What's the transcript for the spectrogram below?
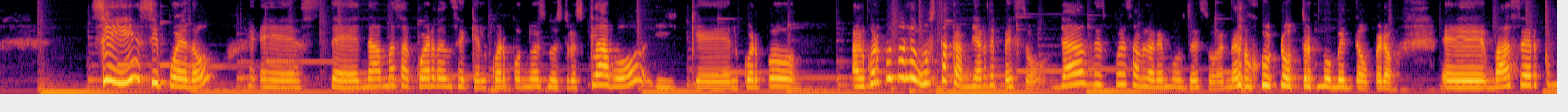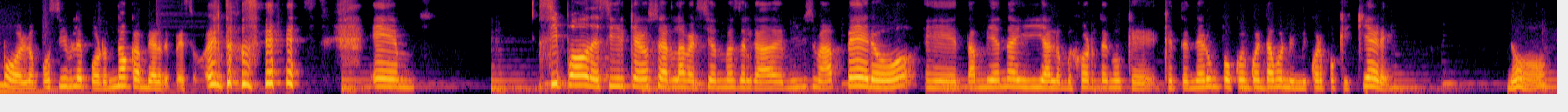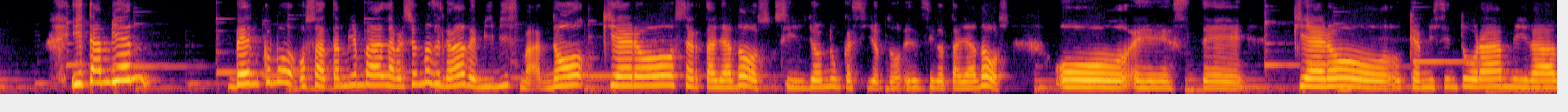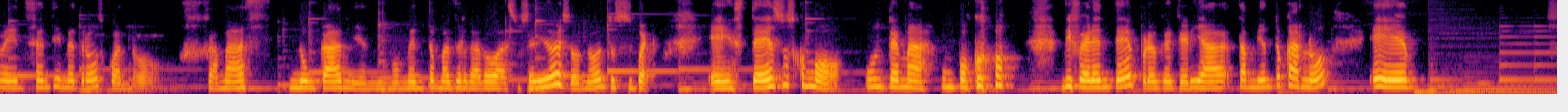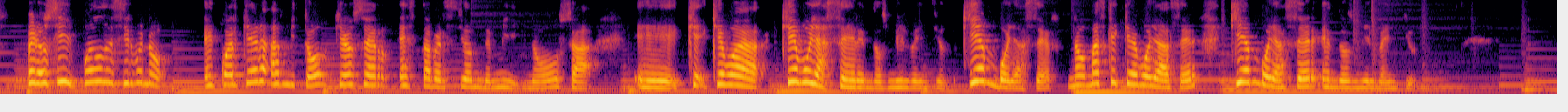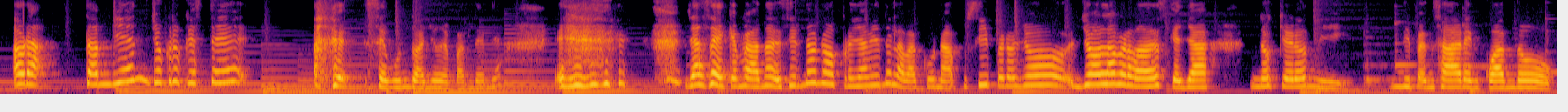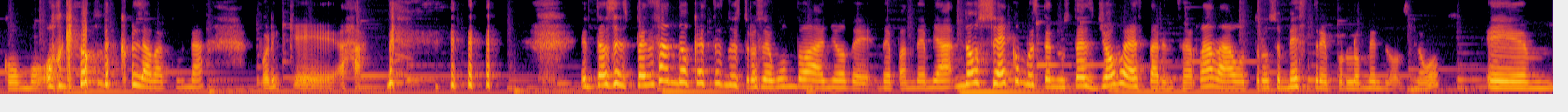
Sí, sí puedo. Este, nada más acuérdense que el cuerpo no es nuestro esclavo y que el cuerpo al cuerpo no le gusta cambiar de peso. Ya después hablaremos de eso en algún otro momento, pero eh, va a ser como lo posible por no cambiar de peso. Entonces, em, sí puedo decir quiero ser la versión más delgada de mí misma, pero eh, también ahí a lo mejor tengo que, tener un poco en cuenta, bueno, mi cuerpo qué quiere. ¿no? Y también ven como, o sea, también va la versión más delgada de mí misma. No quiero ser talla 2, si yo nunca he sido, he sido talla 2. O este, quiero que mi cintura mida 20 centímetros cuando jamás, nunca, ni en mi momento más delgado ha sucedido eso, ¿no? Entonces, bueno, este, eso es como un tema un poco diferente, pero que quería también tocarlo. Eh, pero sí, puedo decir, bueno, en cualquier ámbito quiero ser esta versión de mí, ¿no? O sea, eh, ¿qué, voy a, ¿qué, voy a, hacer en 2021? ¿Quién voy a ser? No, más que qué voy a hacer, ¿quién voy a ser en 2021? Ahora, también yo creo que este segundo año de pandemia, ya sé que me van a decir, no, no, pero ya viene la vacuna. Pues sí, pero yo, yo la verdad es que ya no quiero ni, ni pensar en cuándo o cómo o qué onda con la vacuna, porque, ajá. Entonces, pensando que este es nuestro segundo año de, pandemia, no sé cómo estén ustedes, yo voy a estar encerrada otro semestre por lo menos, ¿no? Em,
